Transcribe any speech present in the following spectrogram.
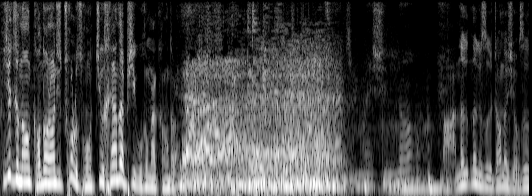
一直能跟到人家出了村，就还在屁股后面跟着了。啊，那那个时候真的小时候，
